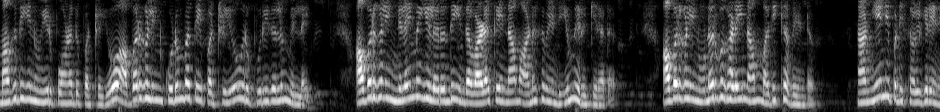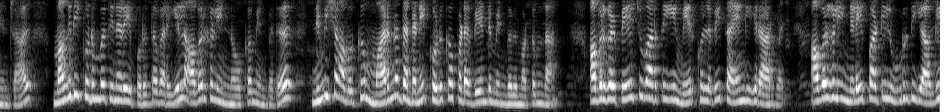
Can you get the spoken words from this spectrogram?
மகதியின் உயிர் போனது பற்றியோ அவர்களின் குடும்பத்தை பற்றியோ ஒரு புரிதலும் இல்லை. அவர்களின் நிலைமையிலிருந்து இந்த வழக்கை நாம் அணுக வேண்டியும் இருக்கிறது. அவர்களின் உணர்வுகளை நாம் மதிக்க வேண்டும். நான் ஏன் இப்படி சொல்கிறேன் என்றால் மகதி குடும்பத்தினரை பொறுத்தவரையில் அவர்களின் நோக்கம் என்பது நிமிஷாவுக்கு மரண தண்டனை கொடுக்கப்பட வேண்டும் என்பது மட்டும்தான். அவர்கள் பேச்சுவார்த்தையை மேற்கொள்ளவே தயங்குகிறார்கள். அவர்களின் நிலைப்பாட்டில் உறுதியாக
